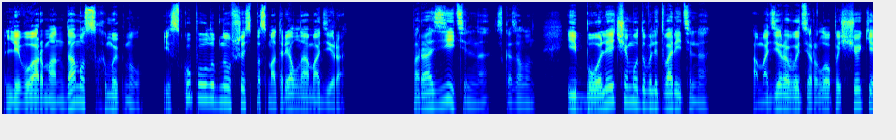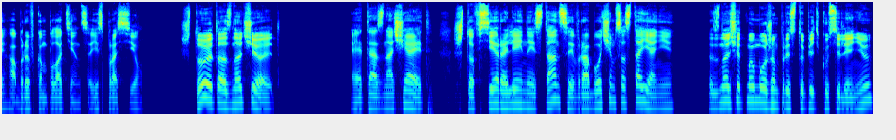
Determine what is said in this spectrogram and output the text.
Левуар Мандамус хмыкнул и, скупо улыбнувшись, посмотрел на Амадира. «Поразительно», — сказал он, — «и более чем удовлетворительно». Амадира вытер лоб и щеки обрывком полотенца и спросил. «Что это означает?» «Это означает, что все релейные станции в рабочем состоянии». «Значит, мы можем приступить к усилению?»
